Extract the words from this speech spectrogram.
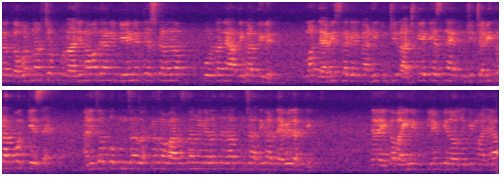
त्या गव्हर्नरच्या राजीनामा द्या आणि डीएनए टेस्ट करायला कोर्टाने अधिकार दिले. तुम्हाला द्यावीच लागेल कारण ही तुमची राजकीय केस नाही तुमची चरित्रात्मक केस आहे. आणि जर तो तुमचा रक्ताचा वारसदार निघाला त्याला तुमचे अधिकार द्यावे लागतील. त्या एका बाईने क्लेम केला होता की माझ्या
